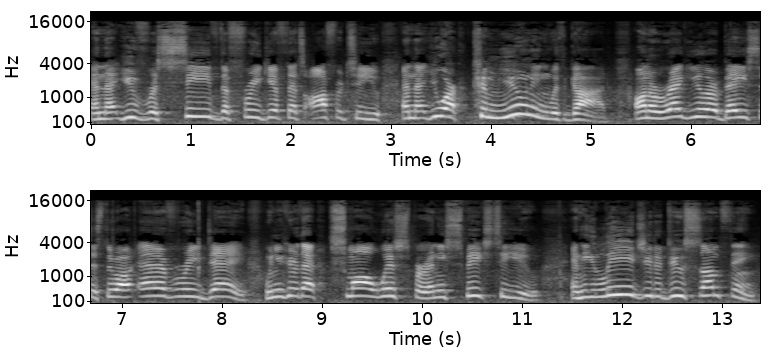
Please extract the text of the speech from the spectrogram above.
and that you've received the free gift that's offered to you, and that you are communing with God on a regular basis throughout every day. When you hear that small whisper and He speaks to you and He leads you to do something,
